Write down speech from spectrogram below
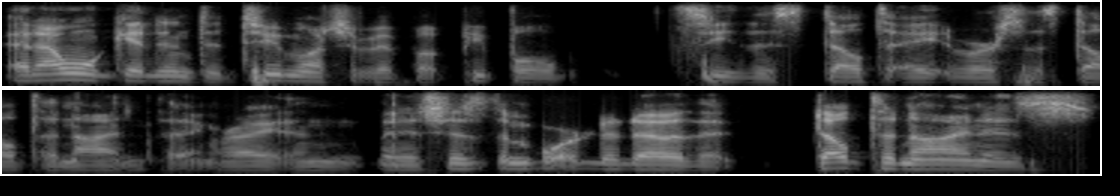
and I won't get into too much of it, but people see this delta 8 versus delta 9 thing right and it's just important to know that delta 9 is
